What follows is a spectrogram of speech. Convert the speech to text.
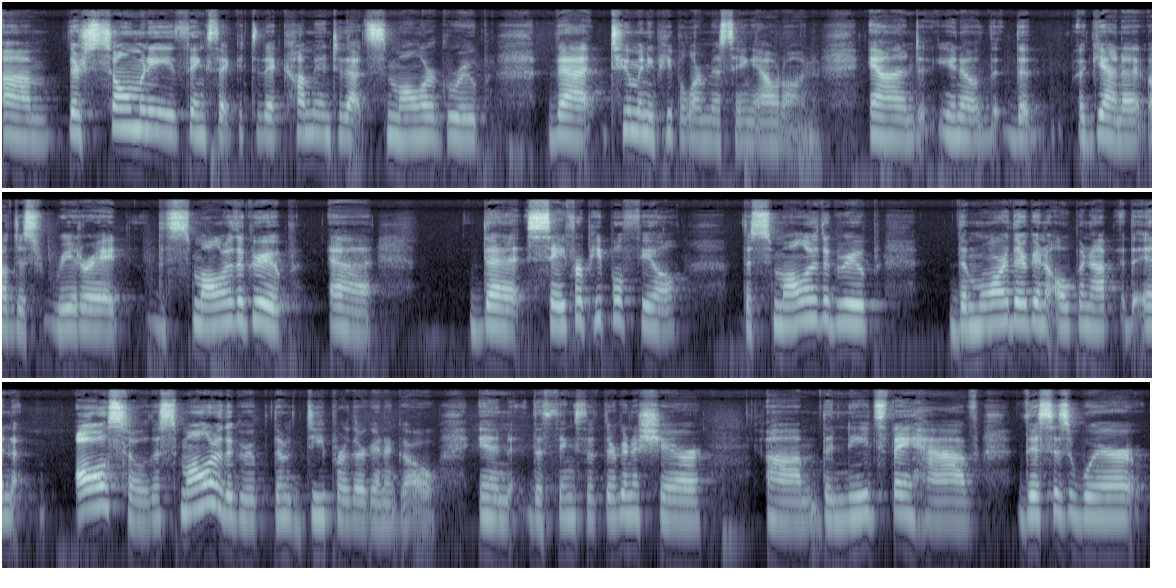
um, there's so many things that that come into that smaller group that too many people are missing out on, mm-hmm. and you know, the, the, again, I'll just reiterate: the smaller the group, uh, the safer people feel. The smaller the group, the more they're going to open up and also, the smaller the group, the deeper they're going to go in the things that they're going to share, um, the needs they have. This is where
